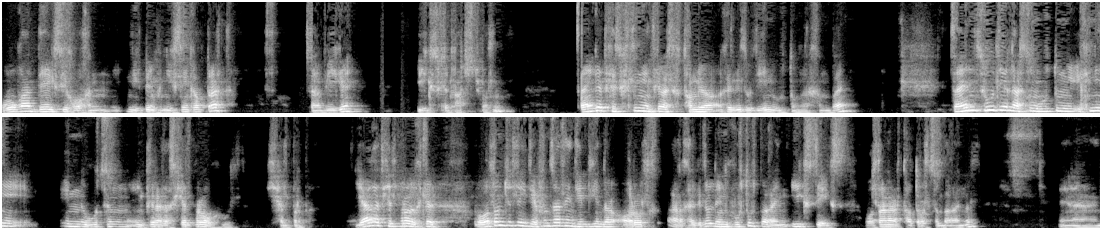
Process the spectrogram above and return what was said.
уугаан dx-ийн хуваах нь 1 x-ийн квадрат за v-гээ x гэхэд очиж болно. За ингээд хэсэгчлэн интегралах томьёо хэрэглүүл энэ үр дүн гарах нь байна. За энэ сүүлийн гарсан үр дүн эхний энэ өгсөн интегралаас хялбар хөвөл хялбар. Яагаад хялбар руу гэхээр уламжлалыг дифференциалын тэмдгийн дор оруулах арга хэрэглүүл энэ хүртүрт байгаа энэ x dx улаанаар тодруулсан байгаа нь 1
